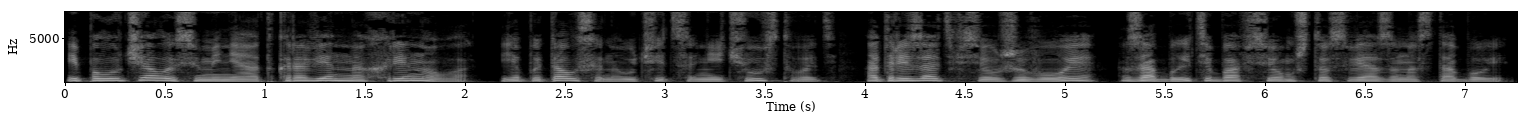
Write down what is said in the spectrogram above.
И получалось у меня откровенно хреново. Я пытался научиться не чувствовать, отрезать все живое, забыть обо всем, что связано с тобой.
